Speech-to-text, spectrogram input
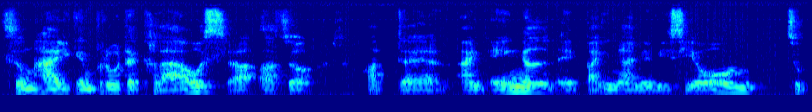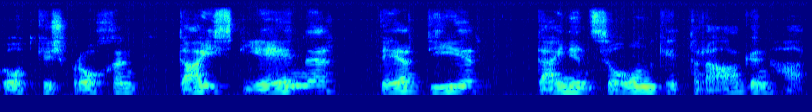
zum heiligen Bruder Klaus, äh, also hat äh, ein Engel in einer Vision zu Gott gesprochen, da ist jener, der dir deinen Sohn getragen hat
